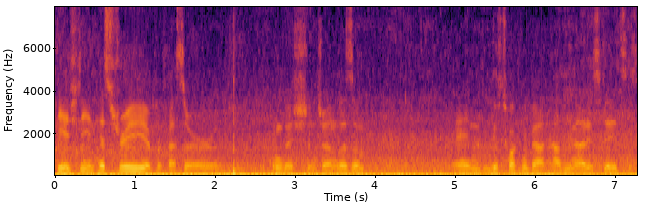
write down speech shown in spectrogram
PhD in history, a professor of English and journalism. And he was talking about how the United States is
